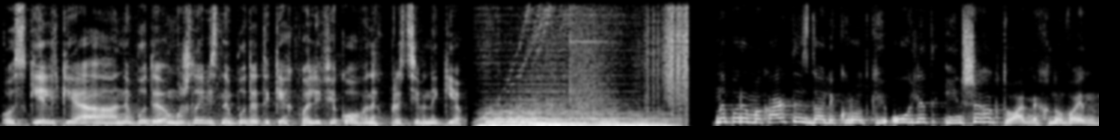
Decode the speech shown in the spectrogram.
оскільки е, не буде можливість не буде таких кваліфікованих працівників. Не перемикайтесь далі короткий огляд інших актуальних новин.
